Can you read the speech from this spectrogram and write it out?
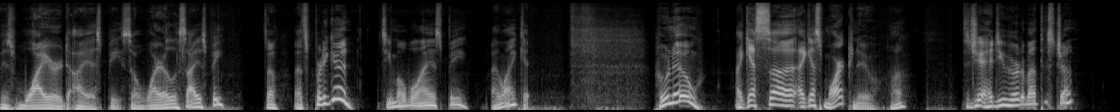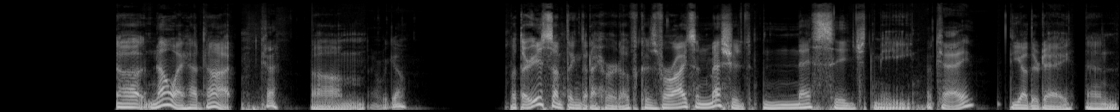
his wired ISP, so wireless ISP. So that's pretty good. T-Mobile ISP. I like it. Who knew? I guess uh, I guess Mark knew, huh? Did you had you heard about this, John? Uh, no, I had not. Okay. Um, There we go. but there is something that I heard of because Verizon messaged messaged me Okay. the other day, and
